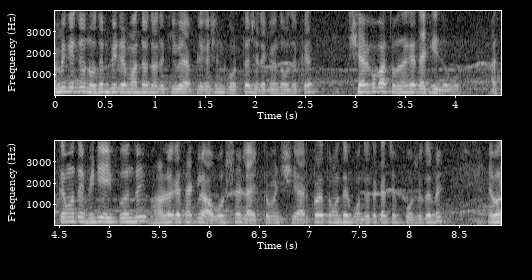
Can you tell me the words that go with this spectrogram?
আমি কিন্তু নতুন ভিডিওর মাধ্যমে তোমাদের কীভাবে অ্যাপ্লিকেশন করতে সেটা কিন্তু তোমাদেরকে শেয়ার করব আর তোমাদেরকে দেখিয়ে দেবো। আজকের মতো ভিডিও এই পর্যন্তই। ভালো লেগে থাকলে অবশ্যই লাইক কমেন্ট শেয়ার করে তোমাদের বন্ধুদের কাছে পৌঁছে দেবে। এবং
